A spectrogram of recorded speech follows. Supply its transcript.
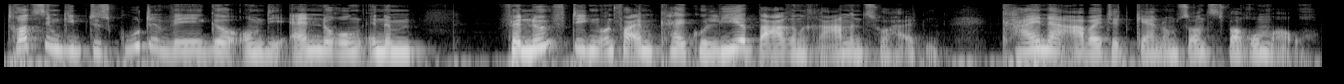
Trotzdem gibt es gute Wege, um die Änderung in einem vernünftigen und vor allem kalkulierbaren Rahmen zu halten. Keiner arbeitet gern umsonst, warum auch.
